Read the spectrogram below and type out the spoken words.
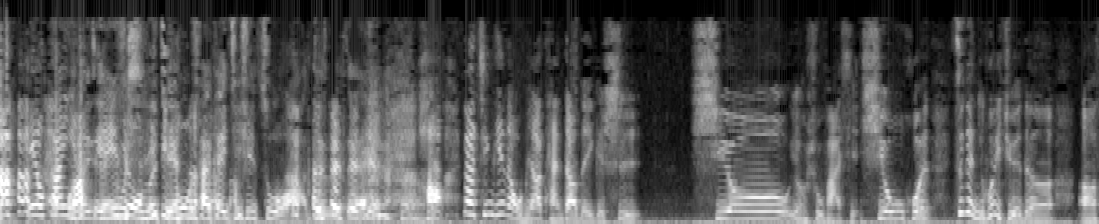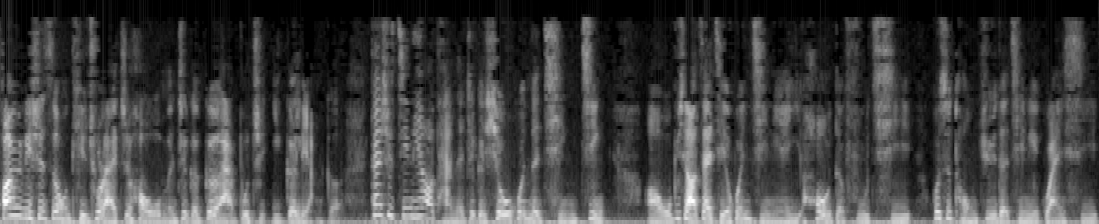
因为欢迎的原因是我们节目才可以继续做啊，对不对？对对对好，那今天呢，我们要谈到的一个是休，用书法写休婚，这个你会觉得，呃，方玉律师自从提出来之后，我们这个个案不止一个两个，但是今天要谈的这个休婚的情境，呃，我不晓得在结婚几年以后的夫妻，或是同居的亲密关系。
